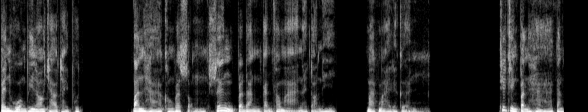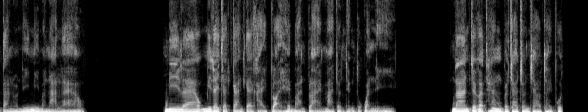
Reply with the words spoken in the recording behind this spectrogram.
เป็นห่วงพี่น้องชาวไทยพุทธ ปัญหาของพระสงฆ์ซึ่งประดังกันเข้ามาในตอนนี้ มากมายเหลือเกิน ที่จริงปัญหาต่างๆ เหล่านี้มีมานานแล้ว มีแล้วไม่ได้จัดการแก้ไขปล่อยให้บานปลายมาจนถึงทุกวันนี้ นานจนกระทั่งประชาชนชาวไทยพุทธ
